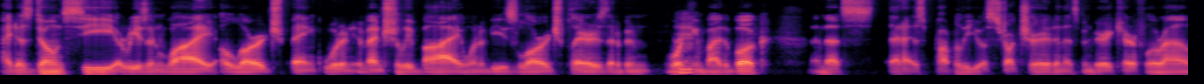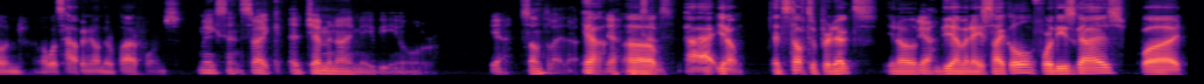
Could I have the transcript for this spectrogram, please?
I just don't see a reason why a large bank wouldn't eventually buy one of these large players that have been working by the book, and that's that has properly U.S. structured and that's been very careful around uh, what's happening on their platforms. makes sense. Like a Gemini, maybe, or yeah, something like that. Yeah, yeah, um. I, you know, it's tough to predict. You know, Yeah. the M and A cycle for these guys, but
